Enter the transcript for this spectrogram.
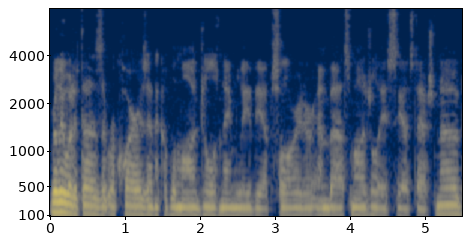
really what it does, it requires in a couple of modules, namely the Appcelerator mBaaS module, ACS-node.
